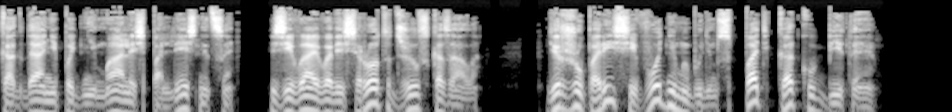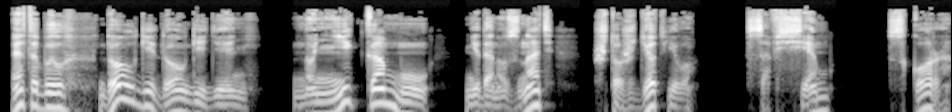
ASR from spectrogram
Когда они поднимались по лестнице, зевая во весь рот, Джилл сказала, «Держу пари, сегодня мы будем спать, как убитые». Это был долгий-долгий день но никому не дано знать, что ждет его совсем скоро.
